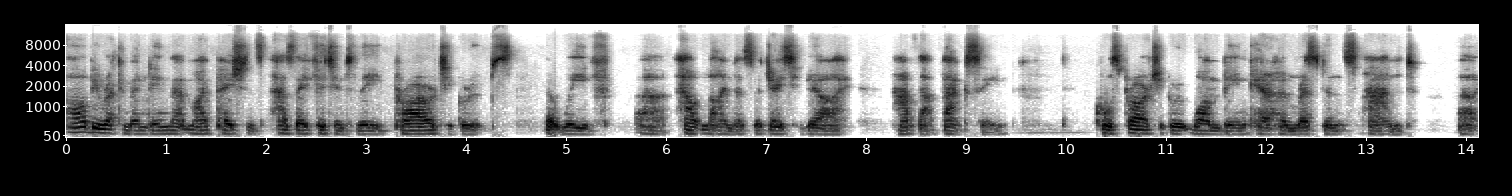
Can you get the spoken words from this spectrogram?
I'll be recommending that my patients, as they fit into the priority groups that we've uh, outlined as the JCVI, have that vaccine. Of course, priority group one being care home residents and uh,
